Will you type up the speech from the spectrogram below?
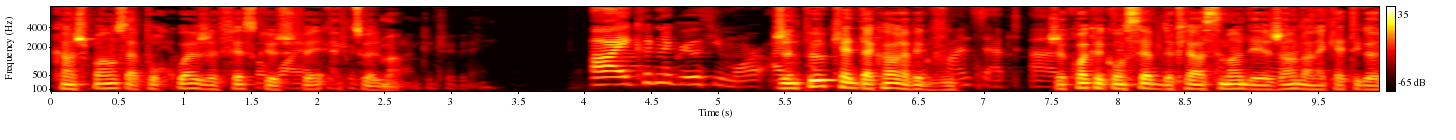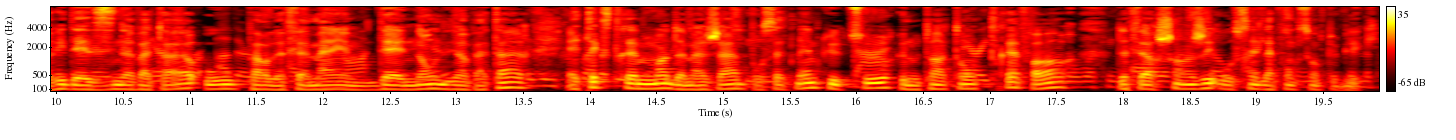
quand je pense à pourquoi je fais ce que je fais actuellement. Je ne peux qu'être d'accord avec vous. Je crois que le concept de classement des gens dans la catégorie des innovateurs ou, par le fait même, des non-innovateurs est extrêmement dommageable pour cette même culture que nous tentons très fort de faire changer au sein de la fonction publique.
